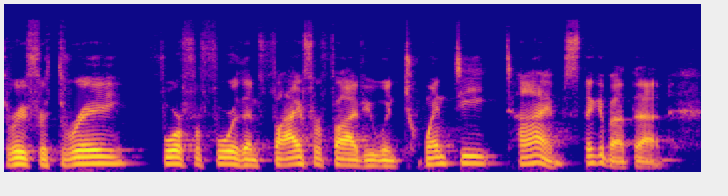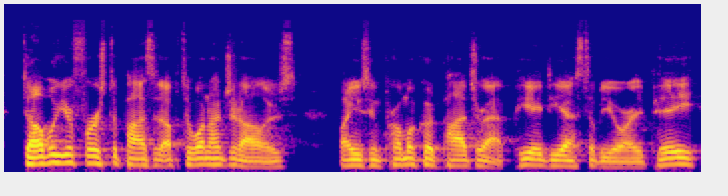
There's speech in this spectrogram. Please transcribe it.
three for three, four for four, then five for five. You win 20 times. Think about that. Double your first deposit up to $100 by using promo code PADSWRAP, P A D S W R A P.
